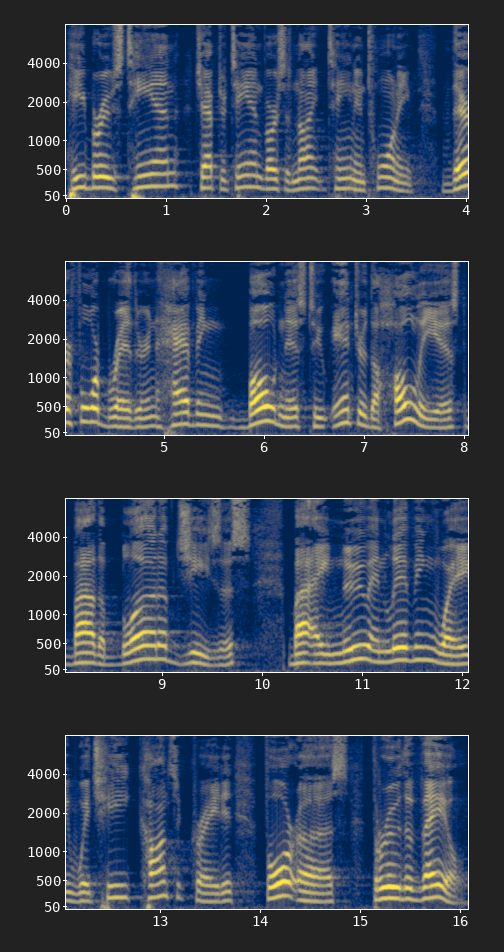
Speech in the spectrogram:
Hebrews 10, chapter 10, verses 19 and 20. Therefore, brethren, having boldness to enter the holiest by the blood of Jesus, by a new and living way which he consecrated for us through the veil,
